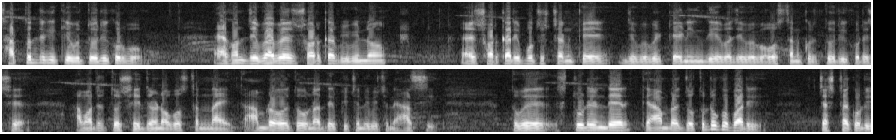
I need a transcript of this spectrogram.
ছাত্রদেরকে কীভাবে তৈরি করব। এখন যেভাবে সরকার বিভিন্ন সরকারি প্রতিষ্ঠানকে যেভাবে ট্রেনিং দিয়ে বা যেভাবে অবস্থান করে তৈরি করেছে, আমাদের তো সেই ধরনের অবস্থান নাই। আমরা হয়তো ওনাদের পিছনে পিছনে আসি তবে স্টুডেন্টদেরকে আমরা যতটুকু পারি চেষ্টা করি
